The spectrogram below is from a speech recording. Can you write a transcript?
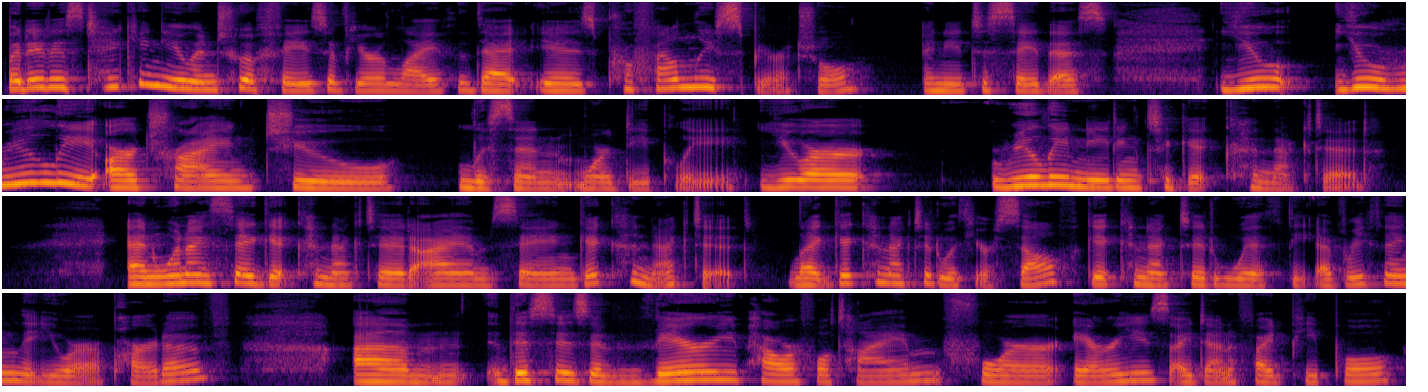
but it is taking you into a phase of your life that is profoundly spiritual. I need to say this. You you really are trying to listen more deeply. You are really needing to get connected. And when I say get connected, I am saying get connected. Like get connected with yourself, get connected with the everything that you are a part of. Um, this is a very powerful time for Aries identified people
